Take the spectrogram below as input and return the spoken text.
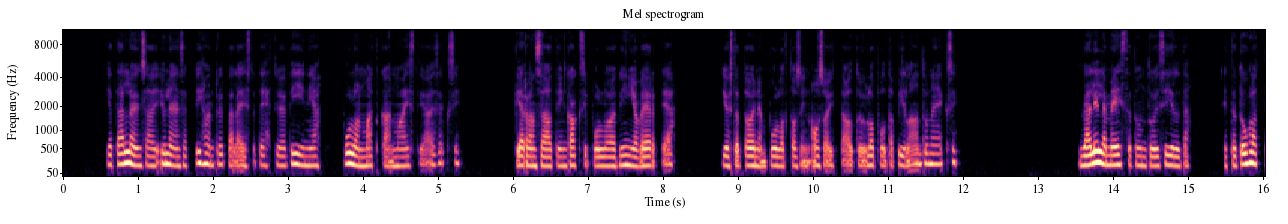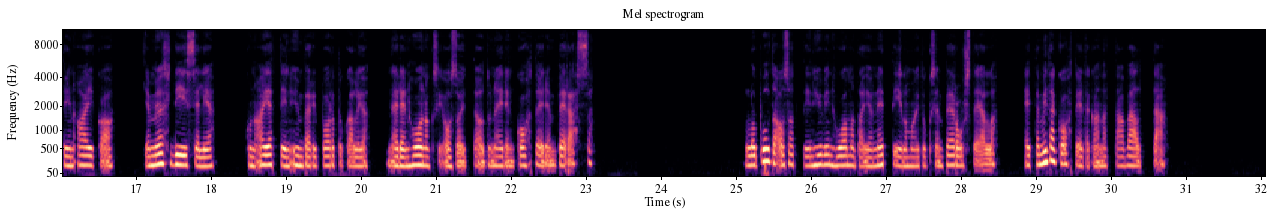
ja tällöin sai yleensä pihan rypäleistä tehtyä viiniä pullon matkaan maistiaiseksi. Kerran saatiin kaksi pulloa vinjo verdeä, joista toinen pullo tosin osoittautui lopulta pilaantuneeksi. Välillä meistä tuntui siltä, että tuhlattiin aikaa ja myös diisseliä, kun ajettiin ympäri Portugalia näiden huonoksi osoittautuneiden kohteiden perässä. Lopulta osattiin hyvin huomata jo nettiilmoituksen perusteella, että mitä kohteita kannattaa välttää.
